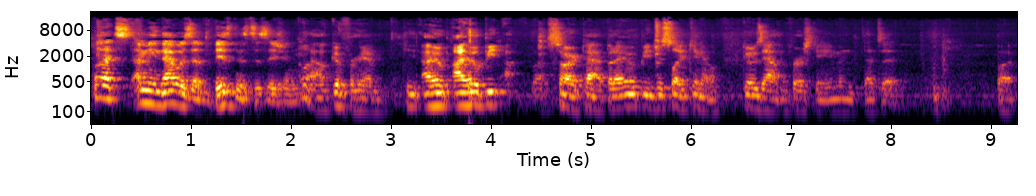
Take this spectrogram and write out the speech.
Well, that's. I mean, that was a business decision. Wow, good for him. He, I hope I hope he. Sorry, Pat, but I hope he just like you know goes out in the first game and that's it. But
